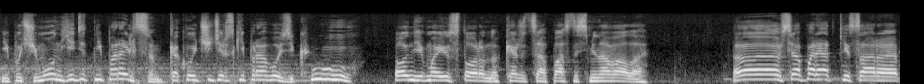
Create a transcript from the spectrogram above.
И почему он едет не по рельсам? Какой читерский паровозик. Ух, он не в мою сторону. Кажется, опасность миновала. А, все в порядке, Сара.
